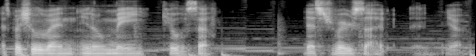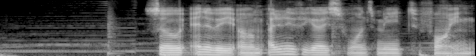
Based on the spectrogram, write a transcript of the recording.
Especially when you know May kill herself. That's very sad and yeah. So anyway um I don't know if you guys want me to find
